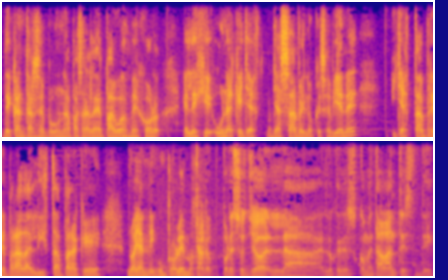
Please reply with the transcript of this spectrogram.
decantarse por una pasarela de pago, es mejor elegir una que ya, ya sabe lo que se viene y ya está preparada, lista para que no haya ningún problema. Claro, por eso yo lo que les comentaba antes de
